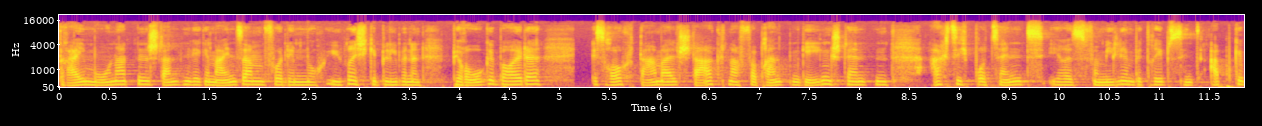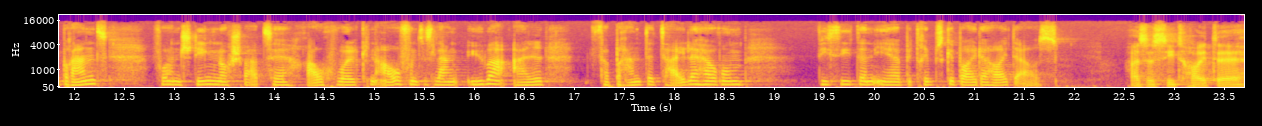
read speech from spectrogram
drei Monaten standen wir gemeinsam vor dem noch übrig gebliebenen Bürogebäude. Es roch damals stark nach verbrannten Gegenständen. 80 Prozent ihres Familienbetriebs sind abgebrannt. Vorhin stiegen noch schwarze Rauchwolken auf und es lagen überall verbrannte Teile herum. Wie sieht denn Ihr Betriebsgebäude heute aus? Also es sieht heute,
